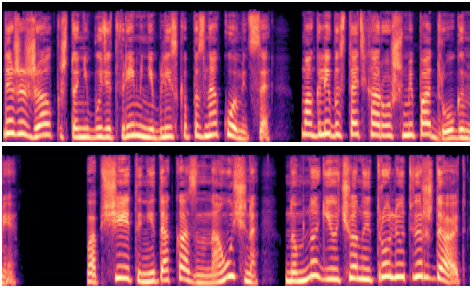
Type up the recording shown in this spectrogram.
Даже жалко, что не будет времени близко познакомиться. Могли бы стать хорошими подругами». Вообще это не доказано научно, но многие ученые-тролли утверждают,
